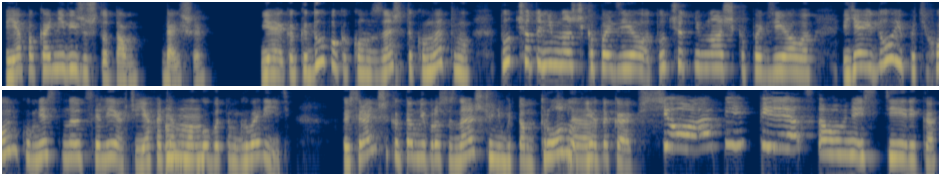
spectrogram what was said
Я пока не вижу, что там дальше. Я как иду по какому-то, знаешь, такому этому, тут что-то немножечко поделала, тут что-то немножечко поделала. И я иду, и потихоньку мне становится легче. Я хотя бы mm-hmm. могу об этом говорить. То есть раньше, когда мне просто, знаешь, что-нибудь там тронут, да. я такая, все, пипец, там у меня истерика.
